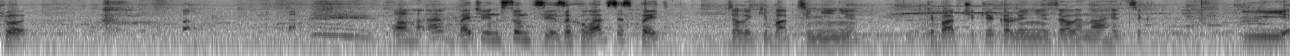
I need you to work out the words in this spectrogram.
Що? Ага, бач, він в сумці заховався, спить. Взяли кебабці міні, кебабчики, Кароліні взяли нагетсик. І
